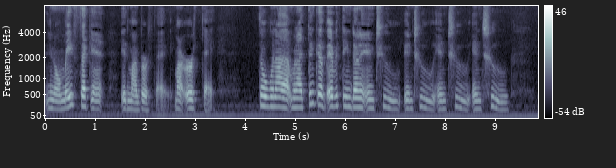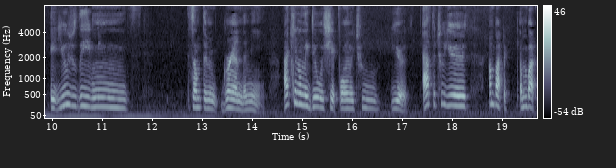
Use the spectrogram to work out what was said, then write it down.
you know, May 2nd is my birthday, my Earth Day. So when I when I think of everything done in two, in two, in two, in two, it usually means something grand to me. I can only deal with shit for only two years. After two years, I'm about to I'm about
